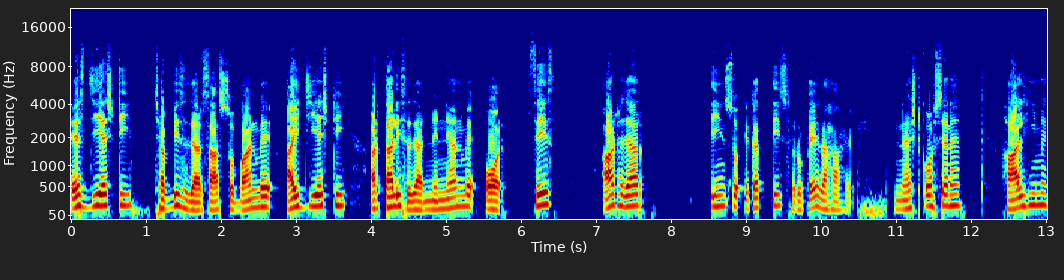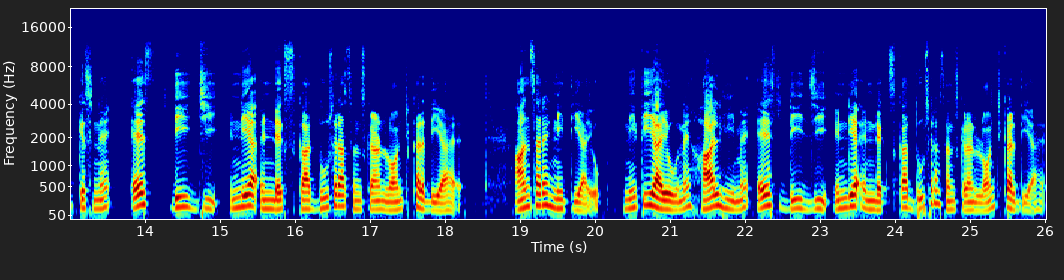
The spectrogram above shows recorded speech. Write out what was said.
एस जी एस टी छब्बीस हज़ार सात सौ बानवे आई जी एस टी अड़तालीस हज़ार निन्यानवे और शेष आठ हज़ार तीन सौ इकतीस रुपये रहा है। नेक्स्ट क्वेश्चन है, हाल ही में किसने S D G India index का दूसरा संस्करण लॉन्च कर दिया है? आंसर है नीति आयोग। नीति आयोग ने हाल ही में S D G India index का दूसरा संस्करण लॉन्च कर दिया है।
